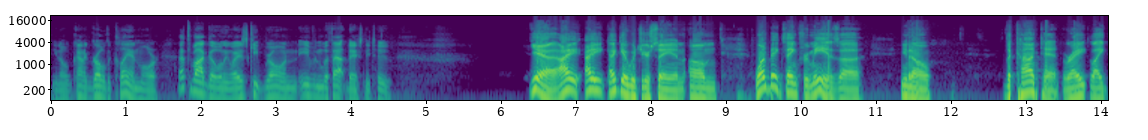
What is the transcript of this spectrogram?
You know, kind of grow the clan more. That's my goal, anyway anyways. Keep growing even without Destiny 2. Yeah, I, I I get what you're saying. Um, one big thing for me is uh, you know, the content, right? Like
